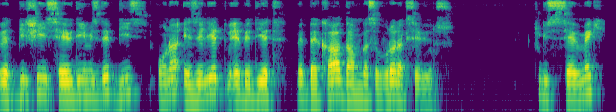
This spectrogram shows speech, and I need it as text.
Evet bir şeyi sevdiğimizde biz ona ezeliyet ve ebediyet ve beka damgası vurarak seviyoruz. Çünkü sevmek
